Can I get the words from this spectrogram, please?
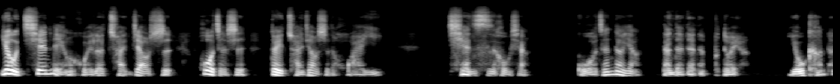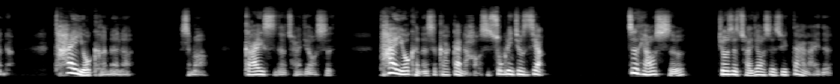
又牵连回了传教士，或者是对传教士的怀疑。前思后想，果真那样？等等等等，不对啊，有可能的，太有可能了。什么？该死的传教士！太有可能是他干的好事，说不定就是这样。这条蛇就是传教士去带来的。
